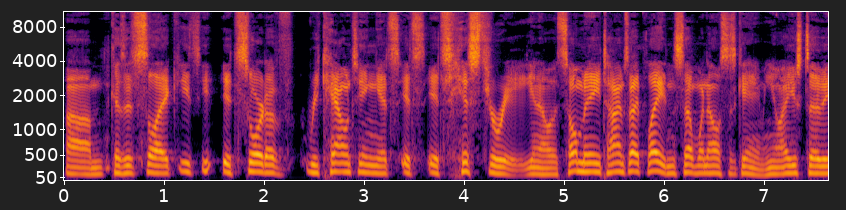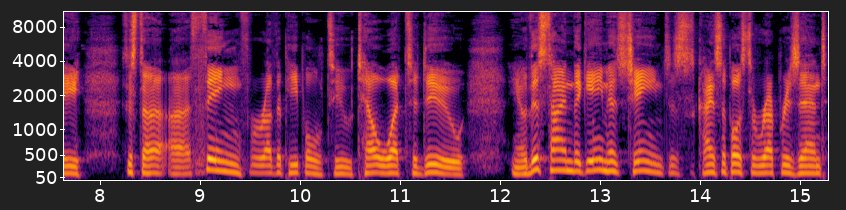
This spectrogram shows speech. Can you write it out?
because um, it's like it's it's sort of recounting its its its history. You know, so many times I played in someone else's game. You know, I used to be just a, a thing for other people to tell what to do. You know, this time the game has changed. It's kind of supposed to represent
